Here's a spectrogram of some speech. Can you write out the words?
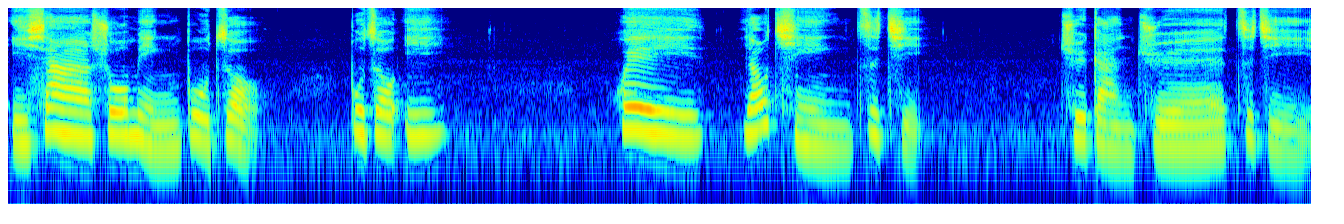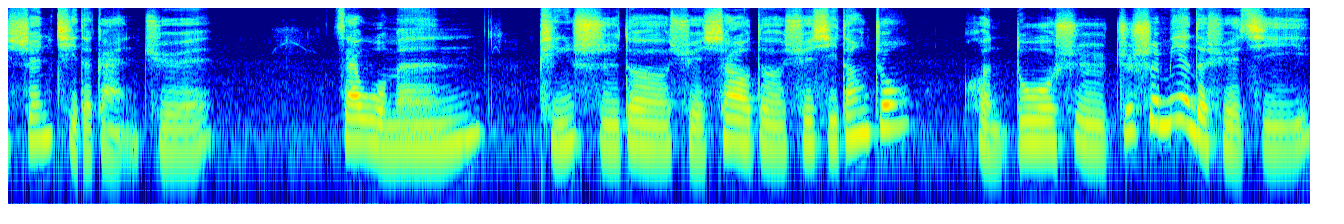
以下说明步骤：步骤一，会邀请自己去感觉自己身体的感觉。在我们平时的学校的学习当中，很多是知识面的学习。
